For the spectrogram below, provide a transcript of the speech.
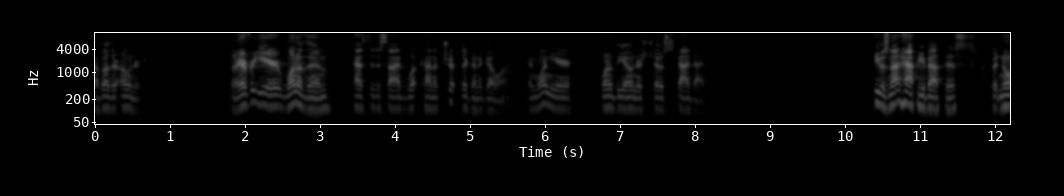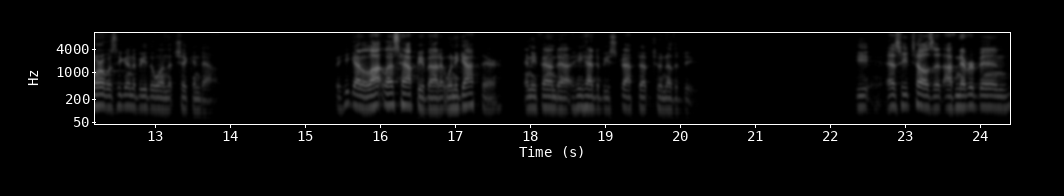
of other owners. So every year, one of them has to decide what kind of trip they're going to go on. And one year, one of the owners chose skydiving. He was not happy about this, but nor was he going to be the one that chickened out. But he got a lot less happy about it when he got there and he found out he had to be strapped up to another dude. He, as he tells it, I've never been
